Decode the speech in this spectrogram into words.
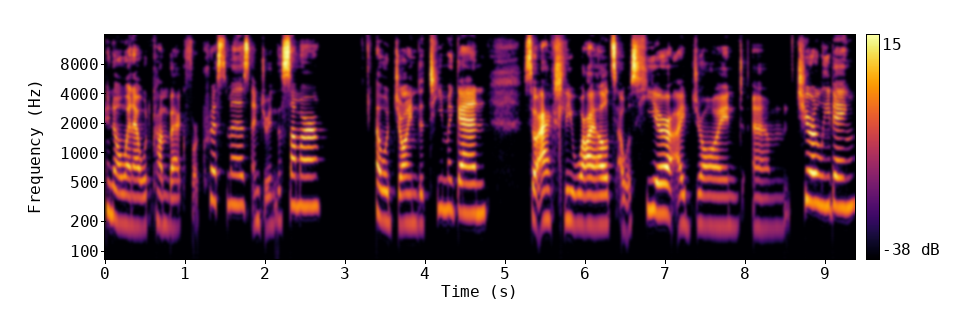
you know, when I would come back for Christmas and during the summer, I would join the team again. So actually, whilst I was here, I joined um, cheerleading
